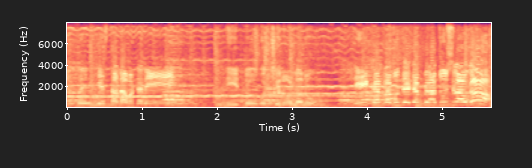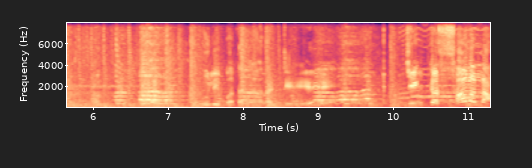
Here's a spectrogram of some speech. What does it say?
ఎంక్వైరీ చేస్తాడావంటనే? నీతో వచ్చినోళ్ళను నీ కళ్ళ ముందే చెప్పినా చూసినావుగా? పులి బతకాలంటే జింక సావల్లా.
